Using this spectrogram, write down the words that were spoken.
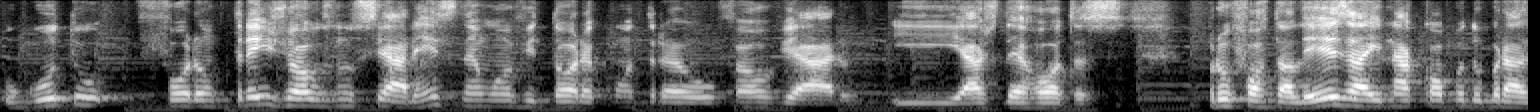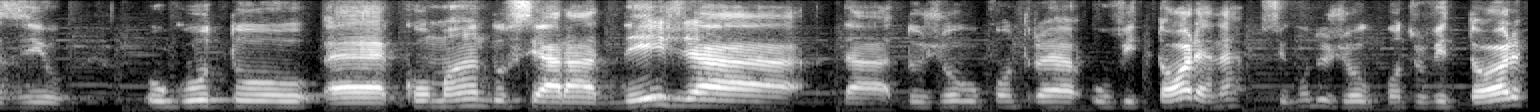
O Guto foram três jogos no Cearense, né? Uma vitória contra o Ferroviário e as derrotas para o Fortaleza. Aí na Copa do Brasil, o Guto é, comanda o Ceará desde a, da, do jogo contra o Vitória, né? O segundo jogo contra o Vitória.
